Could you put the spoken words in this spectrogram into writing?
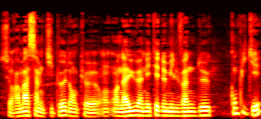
se, ramasse un petit peu. Donc euh, on, a eu un été 2022 compliqué.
